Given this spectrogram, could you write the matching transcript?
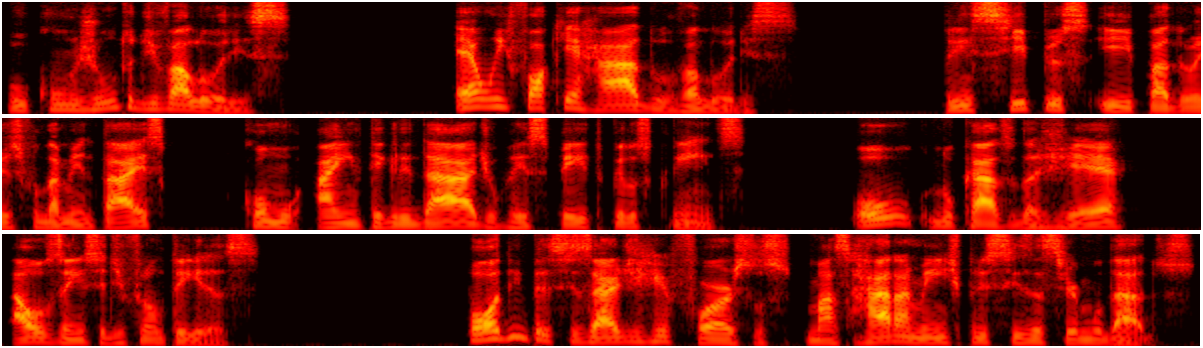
o conjunto de valores. É um enfoque errado, valores. Princípios e padrões fundamentais, como a integridade, o respeito pelos clientes, ou, no caso da GE, a ausência de fronteiras. Podem precisar de reforços, mas raramente precisa ser mudados.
